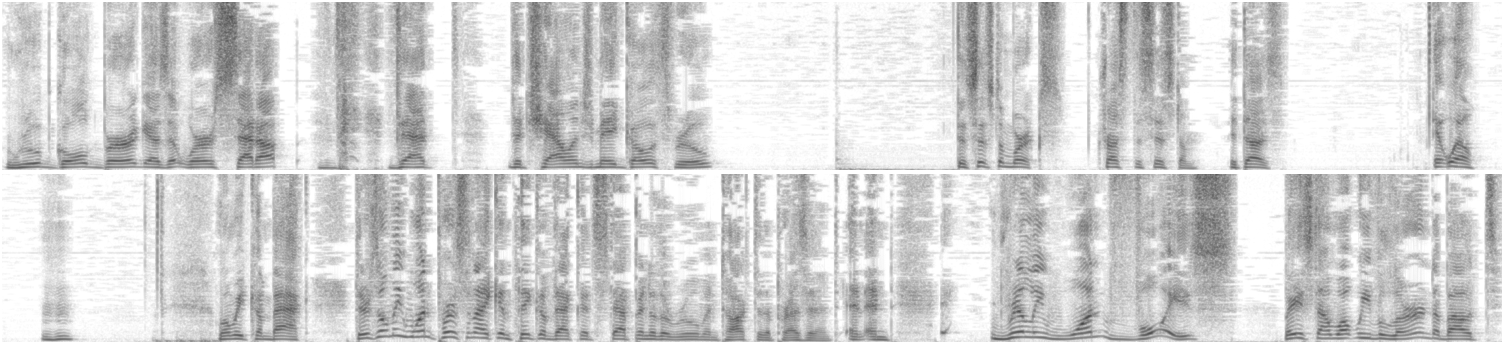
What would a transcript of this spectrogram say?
Rube Goldberg, as it were, setup that the challenge may go through. The system works. Trust the system. It does. It will. Mm-hmm. When we come back, there's only one person I can think of that could step into the room and talk to the president, and and really one voice based on what we've learned about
